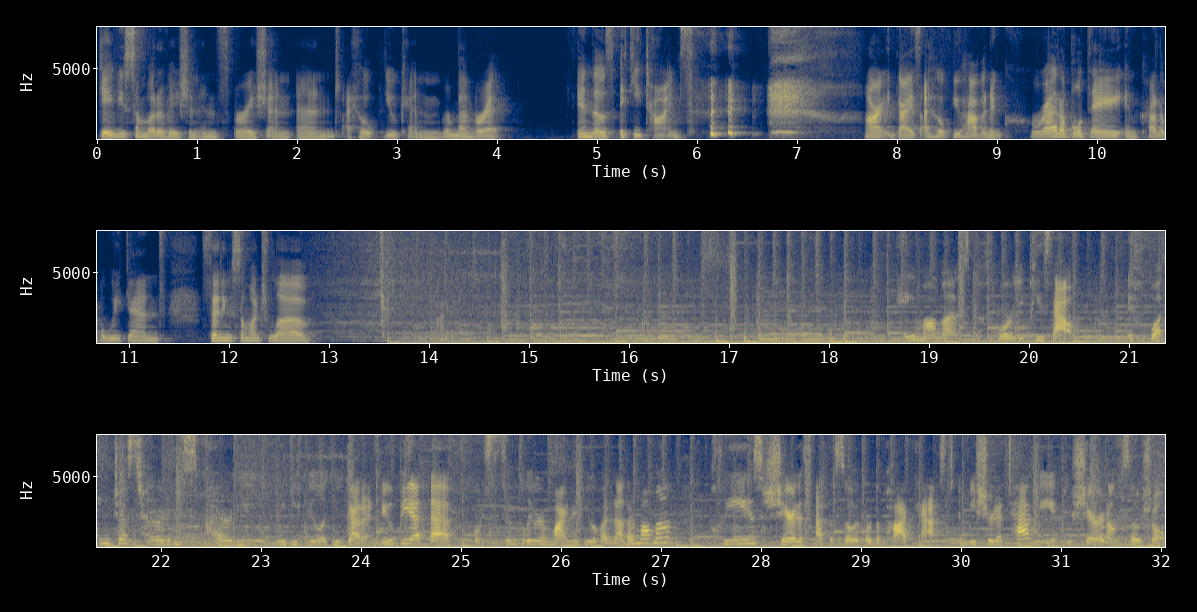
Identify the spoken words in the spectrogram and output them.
gave you some motivation and inspiration. And I hope you can remember it in those icky times. All right, guys, I hope you have an incredible day, incredible weekend. Sending so much love. Hey, mamas, before you peace out, if what you just heard inspired you, made you feel like you've got a new BFF, or simply reminded you of another mama, please share this episode or the podcast and be sure to tag me if you share it on social.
